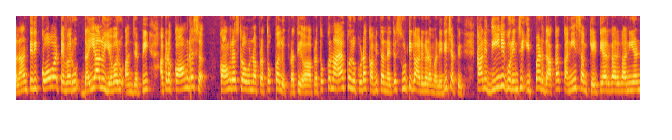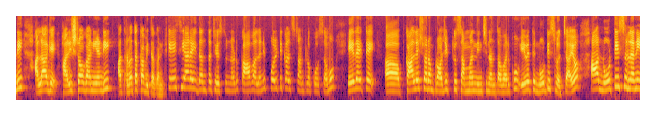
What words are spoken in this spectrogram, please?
అలాంటిది కోవట్ ఎవరు దయ్యాలు ఎవరు అని చెప్పి అక్కడ కాంగ్రెస్ కాంగ్రెస్లో ఉన్న ప్రతి ఒక్కరు ప్రతి ప్రతి ఒక్క నాయకులు కూడా కవితను అయితే సూటిగా అడగడం అనేది చెప్పింది. కానీ దీని గురించి ఇప్పటిదాకా కనీసం కేటీఆర్ గారు కానివ్వండి అలాగే హరీష్ రావు కానివ్వండి ఆ తర్వాత కవిత కానీ కేసీఆర్ ఇదంతా చేస్తున్నాడు కావాలని పొలిటికల్ స్టంట్ల కోసము ఏదైతే కాళేశ్వరం ప్రాజెక్ట్కు సంబంధించినంత వరకు ఏవైతే నోటీసులు వచ్చాయో ఆ నోటీసులని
